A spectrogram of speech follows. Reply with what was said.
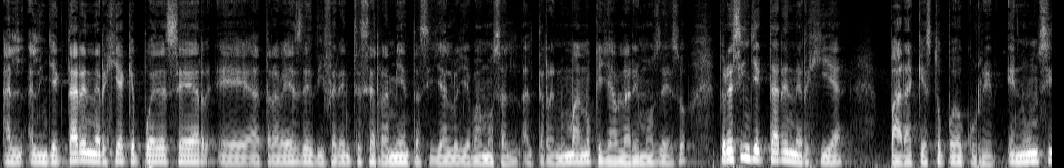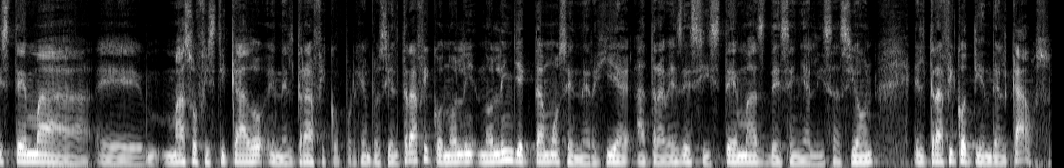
al, inyectar energía que puede ser eh, a través de diferentes herramientas, y ya lo llevamos al, al, terreno humano, que ya hablaremos de eso, pero es inyectar energía para que esto pueda ocurrir. En un sistema eh, más sofisticado en el tráfico, por ejemplo, si el tráfico no le, no le inyectamos energía a través de sistemas de señalización, el tráfico tiende al caos.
